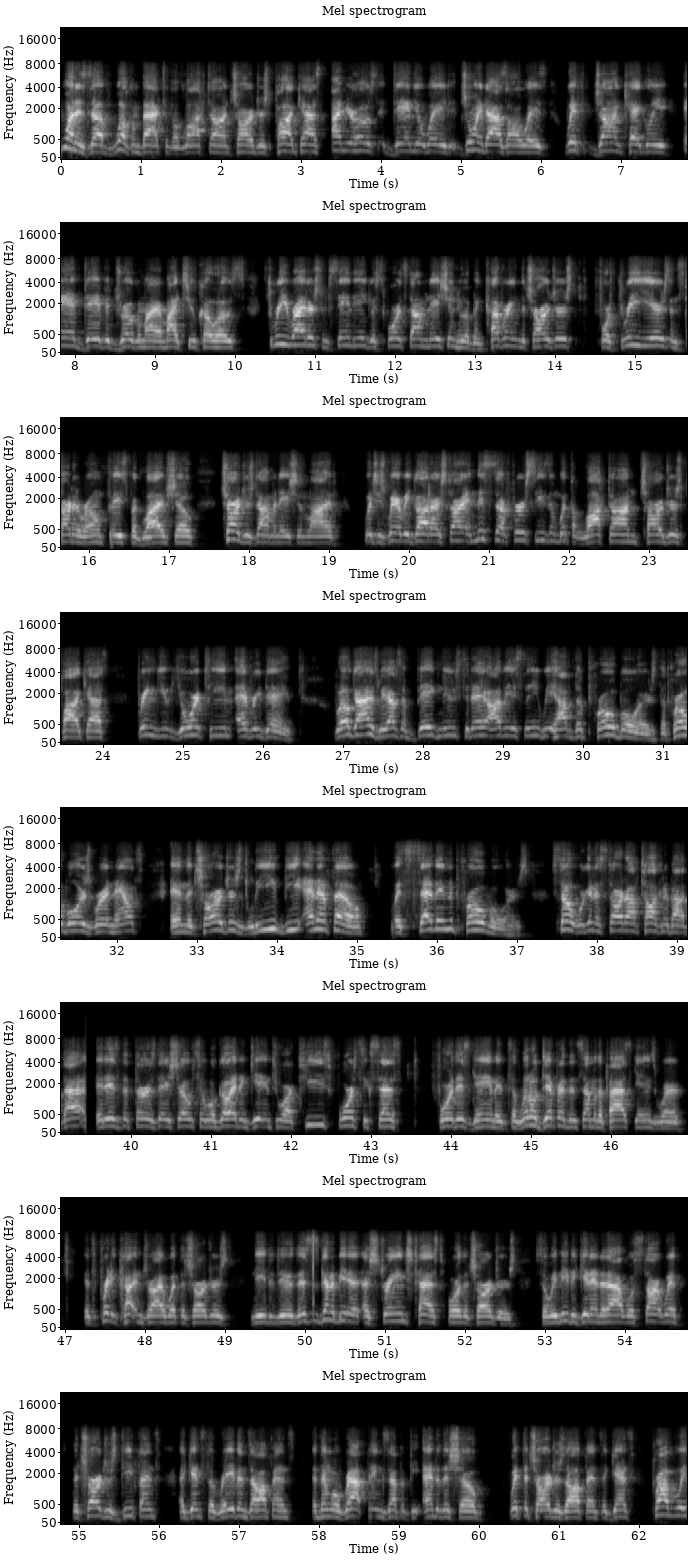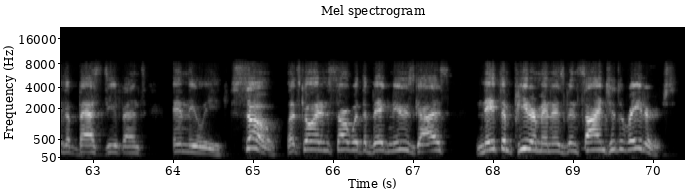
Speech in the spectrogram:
What is up? Welcome back to the Locked On Chargers podcast. I'm your host, Daniel Wade, joined as always with John Kegley and David Drogemeyer, my two co hosts, three writers from San Diego Sports Domination who have been covering the Chargers for three years and started our own Facebook Live show, Chargers Domination Live, which is where we got our start. And this is our first season with the Locked On Chargers podcast, bringing you your team every day. Well, guys, we have some big news today. Obviously, we have the Pro Bowlers. The Pro Bowlers were announced, and the Chargers leave the NFL with seven Pro Bowlers. So, we're going to start off talking about that. It is the Thursday show, so we'll go ahead and get into our keys for success for this game. It's a little different than some of the past games where it's pretty cut and dry what the Chargers need to do. This is going to be a, a strange test for the Chargers. So, we need to get into that. We'll start with the Chargers defense against the Ravens offense. And then we'll wrap things up at the end of the show with the Chargers offense against probably the best defense in the league. So let's go ahead and start with the big news, guys. Nathan Peterman has been signed to the Raiders.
